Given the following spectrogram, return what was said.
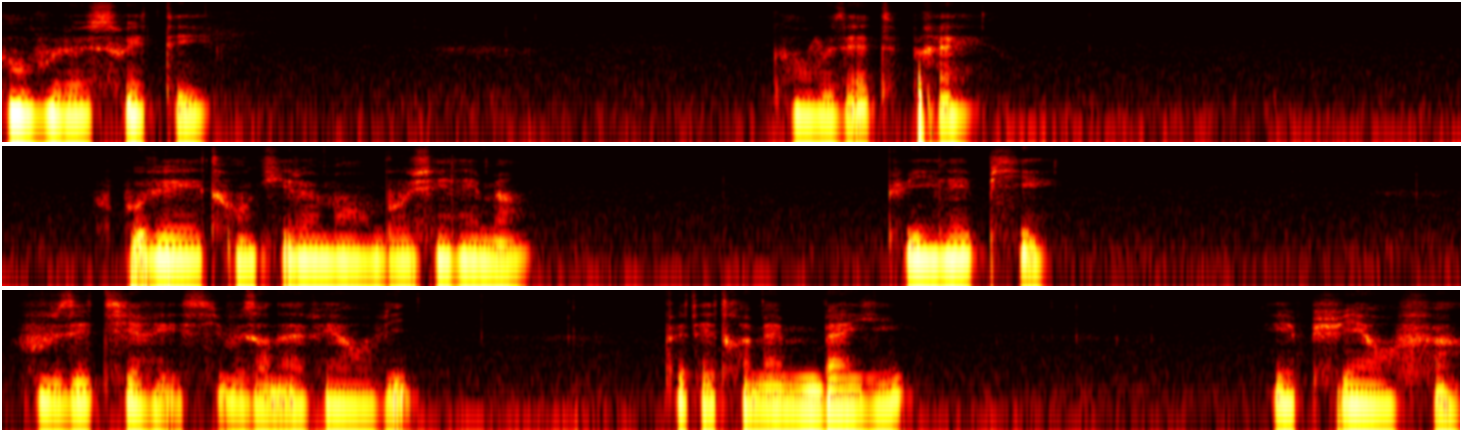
quand le souhaitez, quand vous êtes prêt. Vous pouvez tranquillement bouger les mains, puis les pieds. Vous étirez si vous en avez envie, peut-être même bailler. Et puis enfin,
